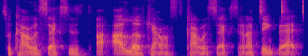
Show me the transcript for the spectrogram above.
So Collin Sexton's I, I love Collin, Collin Sexton. I think that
